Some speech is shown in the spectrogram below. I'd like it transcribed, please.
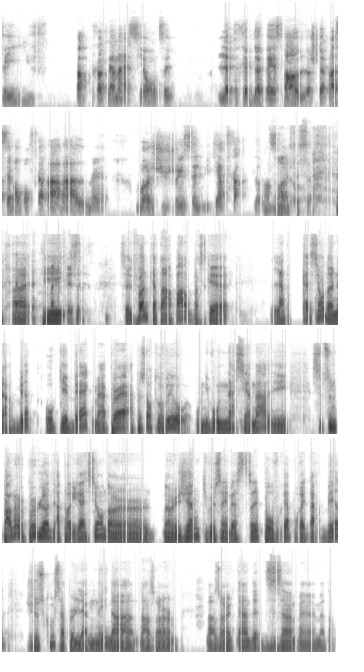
vivre par proclamation le trip de baseball. Je n'étais pas assez bon pour frapper à la balle, mais m'a jugé celui qui a frappé. Ouais, c'est ça. c'est le fun que tu en parles parce que la progression d'un arbitre au Québec, mais elle peut, se retrouver au, niveau national. Et si tu nous parlais un peu de la progression d'un jeune qui veut s'investir pour vrai pour être arbitre, jusqu'où ça peut l'amener dans, un, temps de 10 ans, ben, mettons?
